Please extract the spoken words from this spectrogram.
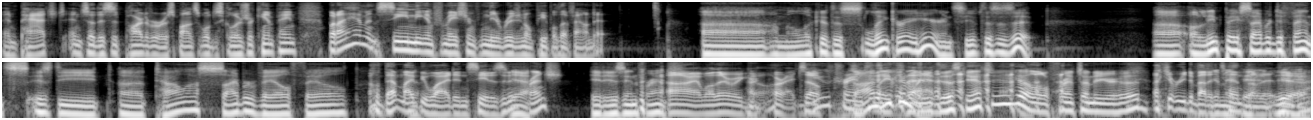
and patched. And so this is part of a responsible disclosure campaign. But I haven't seen the information from the original people that found it. Uh, I'm gonna look at this link right here and see if this is it. Uh, Olympe Cyber Defense is the uh, Thales Cyber Veil fail. Oh, that might be why I didn't see it. Is it in Yeah. French? It is in French. All right. Well, there we go. All right. So you Don, translate you can that. read this, can't you? You got a little French under your hood. I can read about a tenth of it. Yeah.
